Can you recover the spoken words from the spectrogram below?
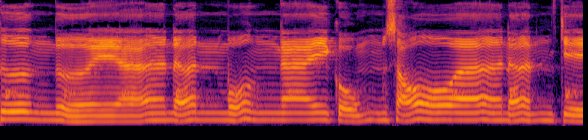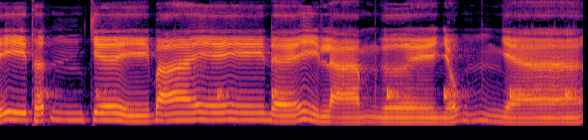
thương người à, nên muốn ai cũng xấu à, nên chỉ thích chê bai để làm người nhũng nhà.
